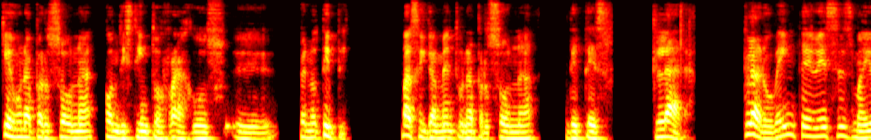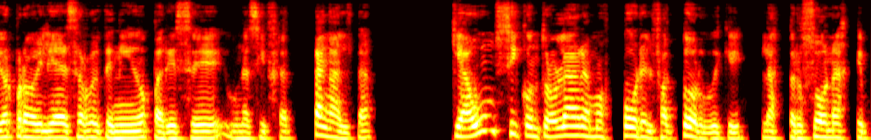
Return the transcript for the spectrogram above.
que una persona con distintos rasgos eh, fenotípicos. Básicamente una persona de tez clara. Claro, 20 veces mayor probabilidad de ser detenido parece una cifra tan alta que aún si controláramos por el factor de que las personas que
